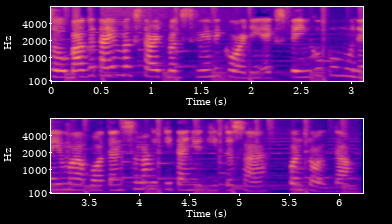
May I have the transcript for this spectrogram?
so bago tayo mag-start mag-screen recording, explain ko po muna yung mga buttons na makikita nyo dito sa control dock.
